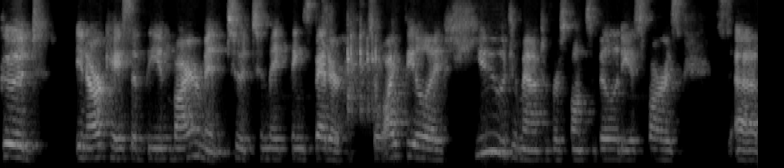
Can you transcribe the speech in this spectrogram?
good in our case of the environment to to make things better so I feel a huge amount of responsibility as far as uh,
